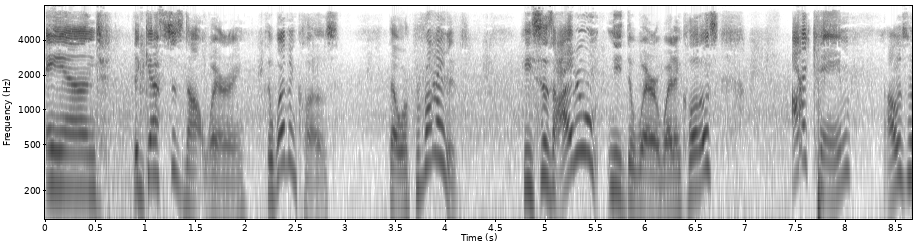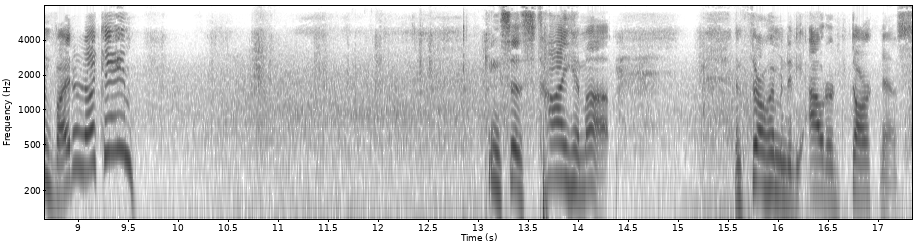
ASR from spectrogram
and the guest is not wearing the wedding clothes that were provided. He says, I don't need to wear wedding clothes. I came. I was invited. I came. King says, tie him up and throw him into the outer darkness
